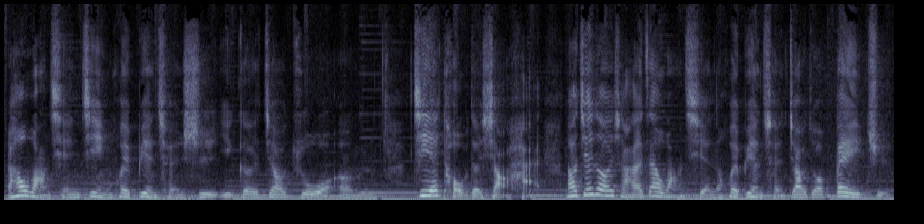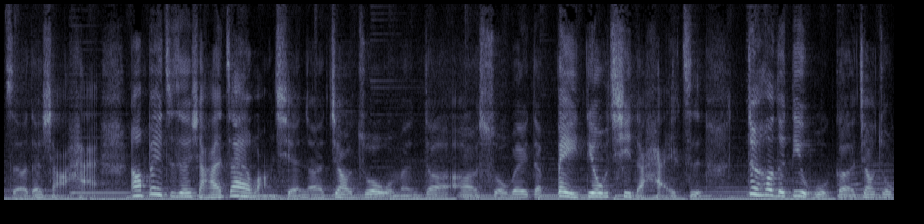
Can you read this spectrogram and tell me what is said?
然后往前进会变成是一个叫做嗯街头的小孩，然后街头的小孩再往前呢会变成叫做被指责的小孩，然后被指责的小孩再往前呢叫做我们的呃所谓的被丢弃的孩子。最后的第五个叫做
